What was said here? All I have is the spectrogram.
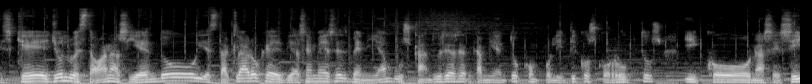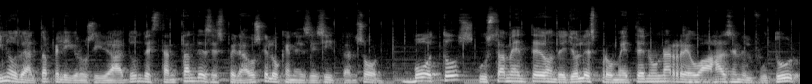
Es que ellos lo estaban haciendo y está claro que desde hace meses venían buscando ese acercamiento con políticos corruptos y con asesinos de alta peligrosidad donde están tan desesperados que lo que necesitan son votos justamente donde ellos les prometen unas rebajas en el futuro.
